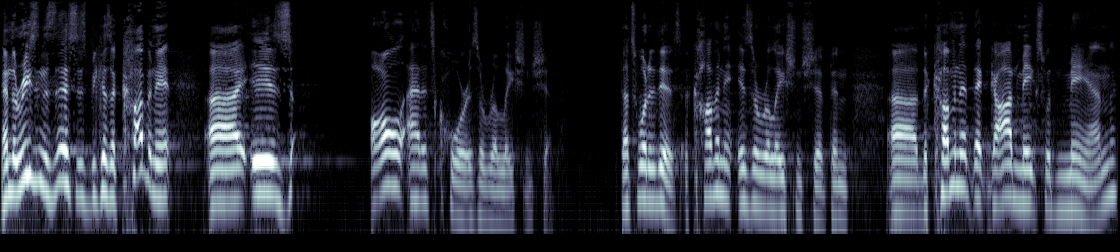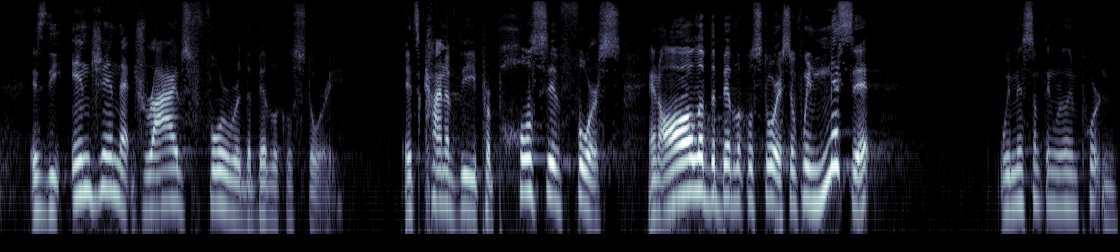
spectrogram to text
And the reason is this is because a covenant uh, is all at its core is a relationship. That's what it is. A covenant is a relationship. And uh, the covenant that God makes with man is the engine that drives forward the biblical story. It's kind of the propulsive force in all of the biblical story. So if we miss it, we miss something really important.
